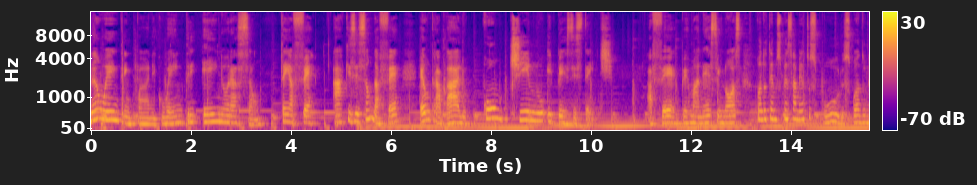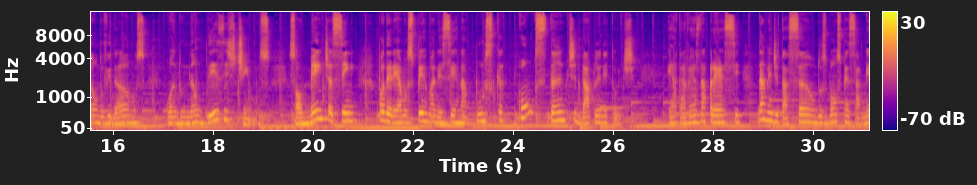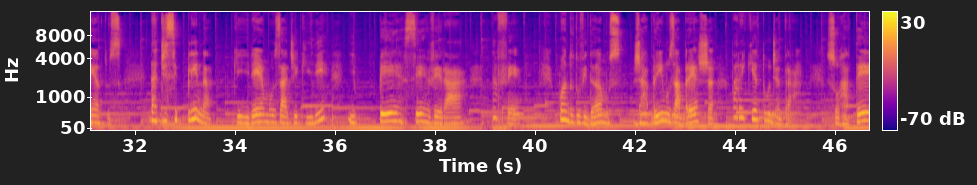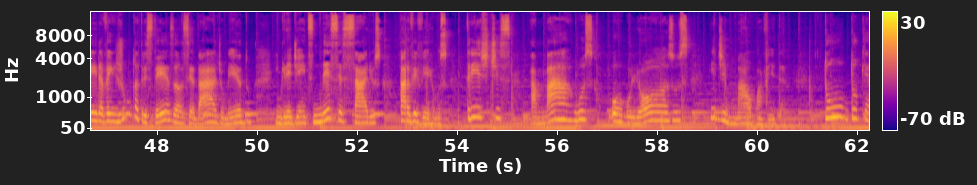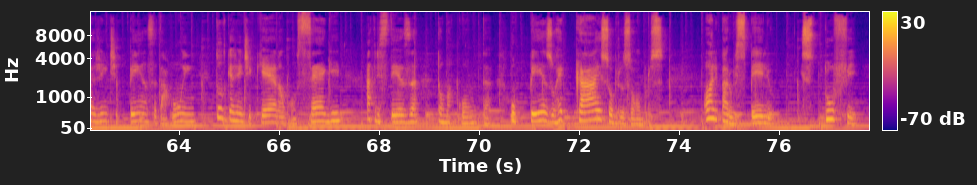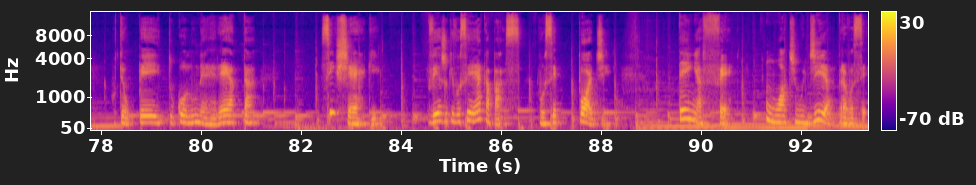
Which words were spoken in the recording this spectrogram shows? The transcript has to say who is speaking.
Speaker 1: Não entre em pânico, entre em oração. Tenha fé. A aquisição da fé é um trabalho contínuo e persistente. A fé permanece em nós quando temos pensamentos puros, quando não duvidamos, quando não desistimos. Somente assim poderemos permanecer na busca constante da plenitude. É através da prece, da meditação, dos bons pensamentos, da disciplina que iremos adquirir e perseverar na fé. Quando duvidamos, já abrimos a brecha para a inquietude entrar. Sorrateira vem junto à tristeza, a ansiedade, o medo, ingredientes necessários para vivermos tristes, amargos, orgulhosos e de mal com a vida. Tudo que a gente pensa tá ruim, tudo que a gente quer não consegue, a tristeza toma conta, o peso recai sobre os ombros. Olhe para o espelho, estufe o teu peito, coluna ereta, se enxergue, veja que você é capaz, você pode. Tenha fé. Um ótimo dia para você.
